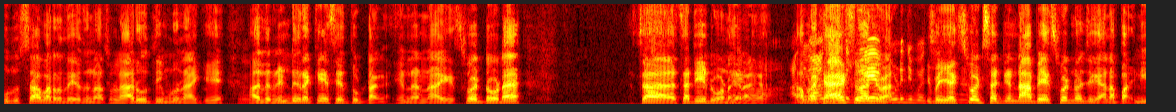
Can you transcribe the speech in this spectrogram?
புதுசாக வர்றது எதுவும் நான் சொல்ல அறுபத்தி மூணு நாக்கி அதில் ரெண்டு ரெக்கையை சேர்த்து விட்டாங்க. என்னன்னா எக்ஸ்பர்ட்டோட சர்டிஃபிகேட் வேணுங்கிறாங்க. அப்புறம் முடிஞ்சு போச்சு. இப்போ எக்ஸ்பர்ட் சர்டிஃபிகேட் நான் இப்போ எக்ஸ்பர்ட்னு வச்சுக்க நான் நீ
